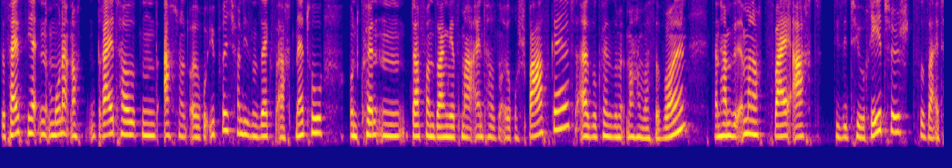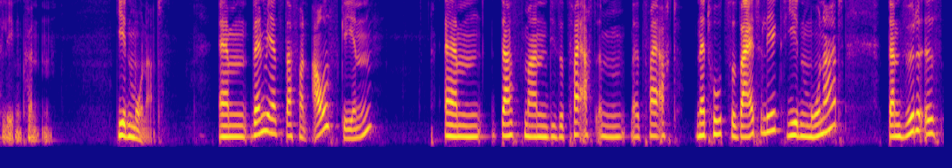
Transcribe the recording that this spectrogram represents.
Das heißt, die hätten im Monat noch 3.800 Euro übrig von diesen 6, 8 netto und könnten davon, sagen wir jetzt mal, 1.000 Euro Spaßgeld. Also können sie mitmachen, was sie wollen. Dann haben wir immer noch 2,8, die sie theoretisch zur Seite legen könnten. Jeden Monat. Ähm, wenn wir jetzt davon ausgehen, ähm, dass man diese 2,8 im äh, 2,8 netto zur Seite legt, jeden Monat, dann würde es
